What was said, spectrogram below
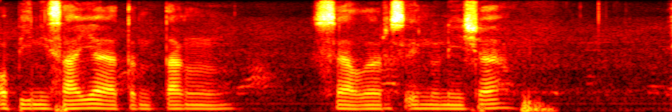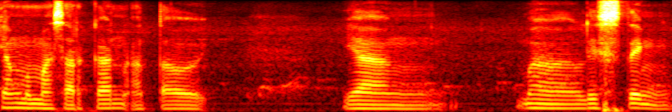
opini saya tentang sellers Indonesia yang memasarkan atau yang melisting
